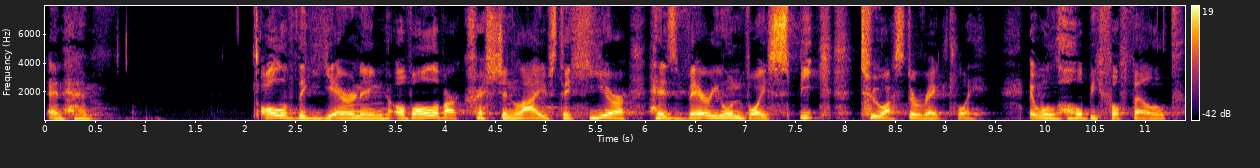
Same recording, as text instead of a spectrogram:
in Him. All of the yearning of all of our Christian lives to hear His very own voice speak to us directly. It will all be fulfilled.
